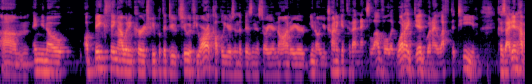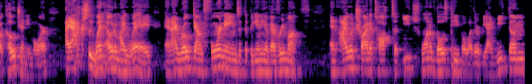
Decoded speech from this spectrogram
Um, and you know, a big thing I would encourage people to do too, if you are a couple years in the business or you're not, or you're, you know, you're trying to get to that next level. Like what I did when I left the team, because I didn't have a coach anymore, I actually went out of my way and I wrote down four names at the beginning of every month and I would try to talk to each one of those people, whether it be I meet them,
